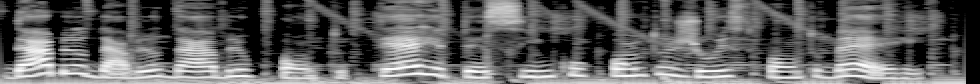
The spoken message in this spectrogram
www.trt5.juiz.br.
